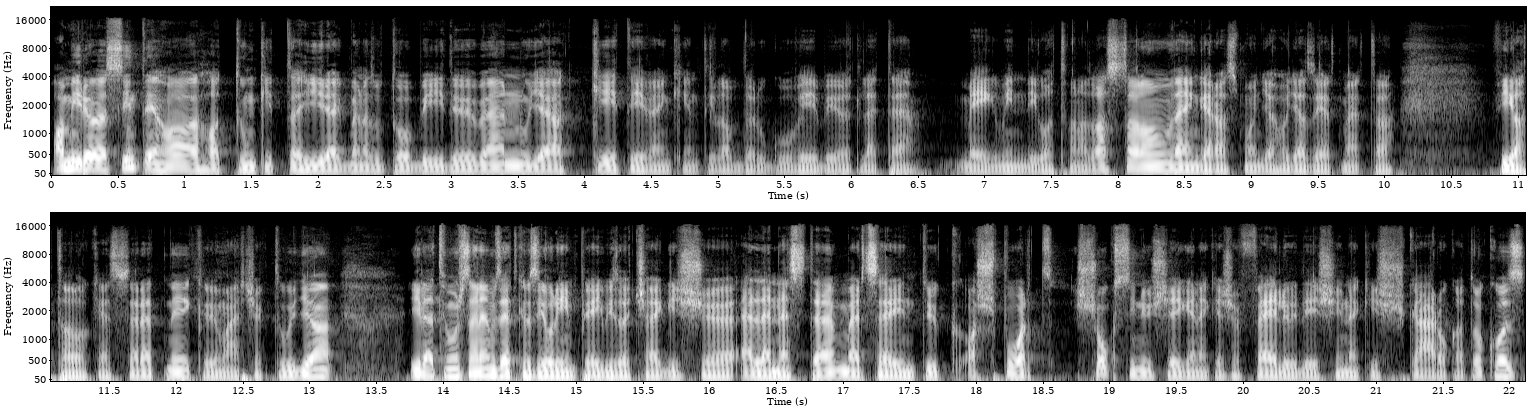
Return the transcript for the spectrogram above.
Amiről szintén hallhattunk itt a hírekben az utóbbi időben, ugye a két évenkénti labdarúgó VB ötlete még mindig ott van az asztalon. Wenger azt mondja, hogy azért, mert a fiatalok ezt szeretnék, ő már csak tudja illetve most a Nemzetközi Olimpiai Bizottság is ellenezte, mert szerintük a sport sokszínűségének és a fejlődésének is károkat okoz,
